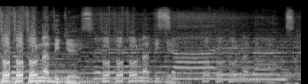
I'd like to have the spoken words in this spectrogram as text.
Zona DJ, Zona DJ, Zona DJ.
